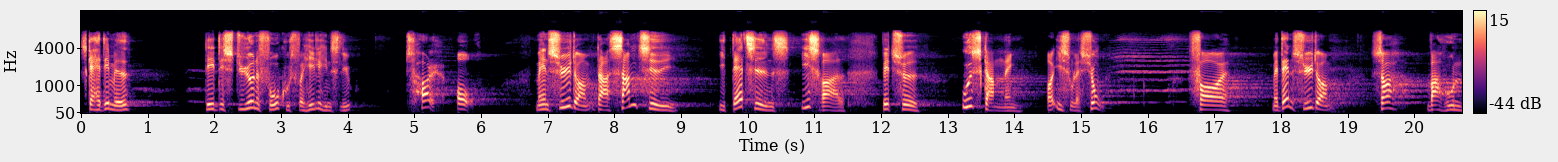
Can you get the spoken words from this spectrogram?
skal have det med. Det er det styrende fokus for hele hendes liv. 12 år med en sygdom, der samtidig i datidens Israel betød udskamning og isolation. For øh, med den sygdom, så var hun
